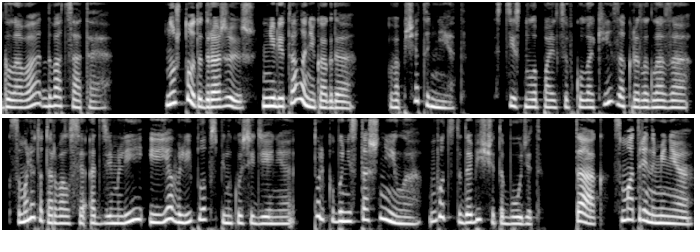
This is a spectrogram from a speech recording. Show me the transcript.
Глава двадцатая. «Ну что ты дрожишь? Не летала никогда?» «Вообще-то нет». Стиснула пальцы в кулаки, закрыла глаза. Самолет оторвался от земли, и я влипла в спинку сиденья. Только бы не стошнило, вот стыдобище-то будет. «Так, смотри на меня».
